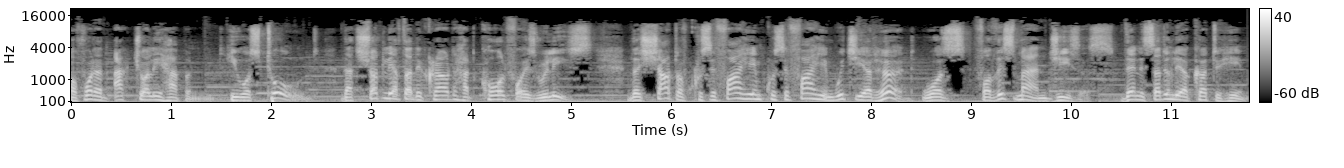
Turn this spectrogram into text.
of what had actually happened. He was told that shortly after the crowd had called for his release, the shout of crucify him, crucify him, which he had heard, was for this man, Jesus. Then it suddenly occurred to him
